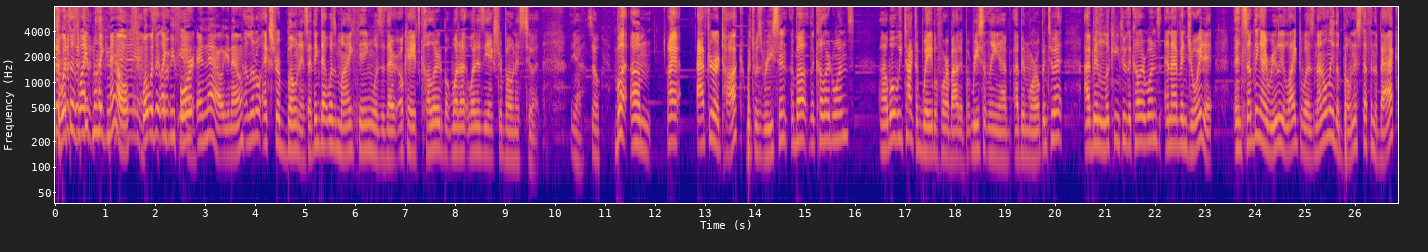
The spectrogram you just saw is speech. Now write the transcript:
So what's his life like now? Yeah, yeah, yeah. What was it like before yeah. and now, you know? A little extra bonus. I think that was my thing. Was that okay? It's colored, but what uh, what is the extra bonus to it? Yeah. So, but um, I after our talk, which was recent about the colored ones. Uh, well, we talked way before about it, but recently I've I've been more open to it. I've been looking through the colored ones and I've enjoyed it. And something I really liked was not only the bonus stuff in the back,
